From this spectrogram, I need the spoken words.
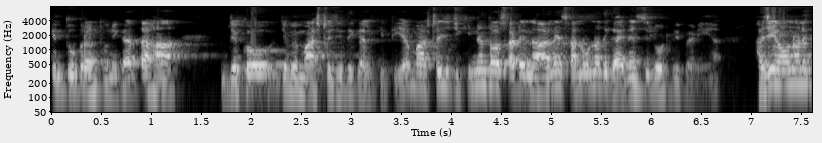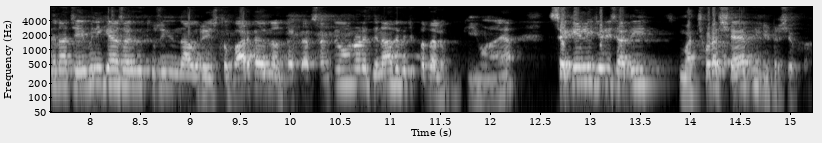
ਕਿੰਤੂ ਪਰੰਤੂ ਨਹੀਂ ਕਰਤਾ, ਹਾਂ। ਦੇਖੋ, ਜਿਵੇਂ ਮਾਸਟਰ ਜੀ ਦੀ ਗੱਲ ਕੀਤੀ ਆ, ਮਾਸਟਰ ਜੀ ਯਕੀਨਨ ਤੌਰ ਸਾਡੇ ਨਾਲ ਨੇ, ਸਾਨੂੰ ਉਹਨਾਂ ਦੀ ਗਾਈਡੈਂਸ ਦੀ ਲੋੜ ਵੀ ਪੈਣੀ ਆ। ਹਜੇ ਆਉਣ ਵਾਲੇ ਦਿਨਾਂ 'ਚ ਇਹ ਵੀ ਨਹੀਂ ਕਹਿ ਸਕਦੇ ਤੁਸੀਂ ਨਾ ਰੇਸ ਤੋਂ ਬਾਹਰ ਕਰ ਨਾ ਅੰਦਰ ਕਰ ਸਕਦੇ ਹੋ। ਆਉਣ ਵਾਲੇ ਦਿਨਾਂ ਦੇ ਵਿੱਚ ਪਤਾ ਲੱਗੂ ਕੀ ਹੋਣਾ ਆ। ਸੈਕੰਡਲੀ ਜਿਹੜੀ ਸਾਡੀ ਮੱਛਵੜਾ ਸ਼ਹਿਰ ਦੀ ਲੀਡਰਸ਼ਿਪ ਆ,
